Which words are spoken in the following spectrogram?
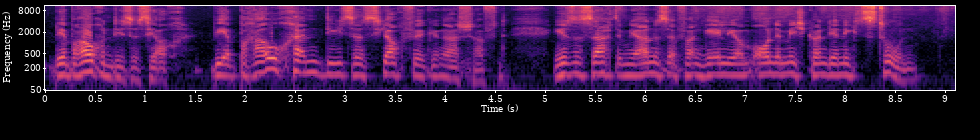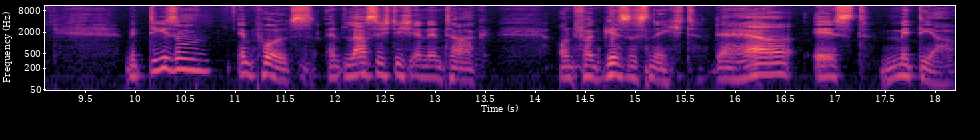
Wir brauchen dieses Joch. Wir brauchen dieses Joch für Jüngerschaft. Jesus sagt im Johannesevangelium, ohne mich könnt ihr nichts tun. Mit diesem Impuls entlasse ich dich in den Tag und vergiss es nicht, der Herr ist mit dir.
